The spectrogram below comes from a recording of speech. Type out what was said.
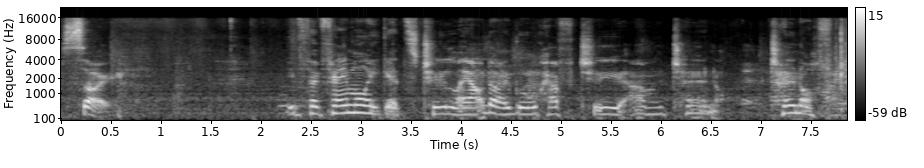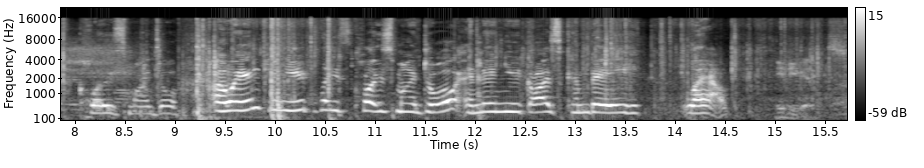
So, if the family gets too loud, I will have to um, turn turn off, close my door. Owen, can you please close my door and then you guys can be loud. Idiots.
